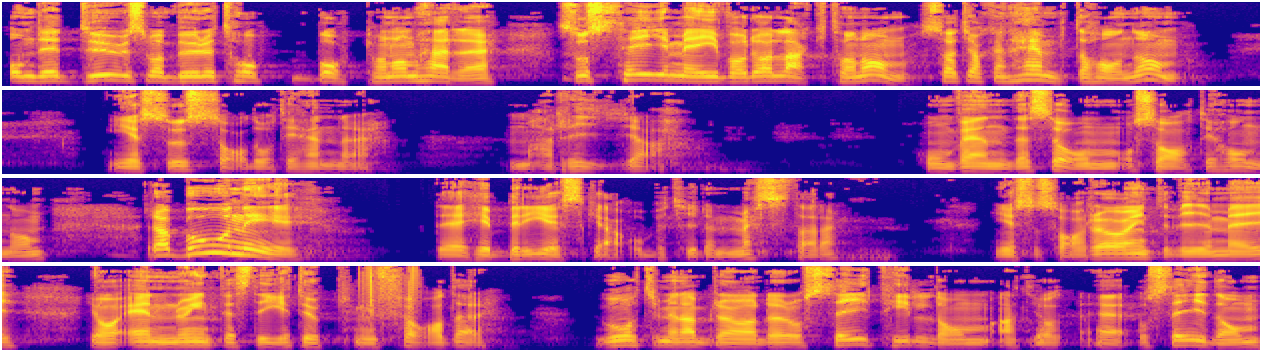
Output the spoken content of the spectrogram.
om det är du som har burit bort honom, Herre, så säg mig var du har lagt honom, så att jag kan hämta honom. Jesus sa då till henne, Maria. Hon vände sig om och sa till honom, Rabuni! Det är hebreiska och betyder mästare. Jesus sa, rör inte vid mig, jag har ännu inte stigit upp till min fader. Gå till mina bröder och säg till dem att jag, eh, och säg dem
